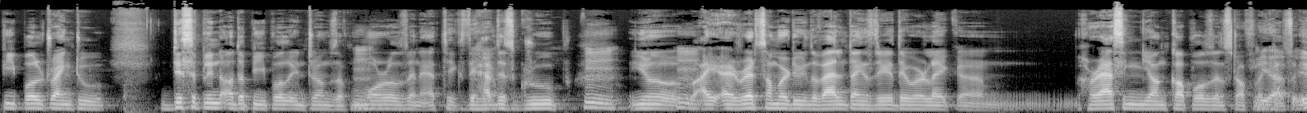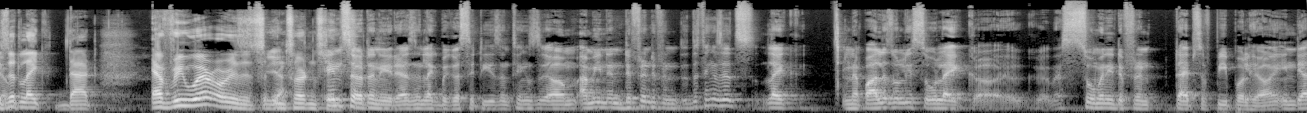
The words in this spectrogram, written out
people trying to discipline other people in terms of morals and ethics. They have this group. You know, I, I read somewhere during the Valentine's Day they were like um, harassing young couples and stuff like Yeah, that. So is it like that everywhere or is it Yeah. in certain states? in certain areas in like bigger cities and things um i mean in different different the thing is it's like nepal is only so like uh, there's so many different types of people here in india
